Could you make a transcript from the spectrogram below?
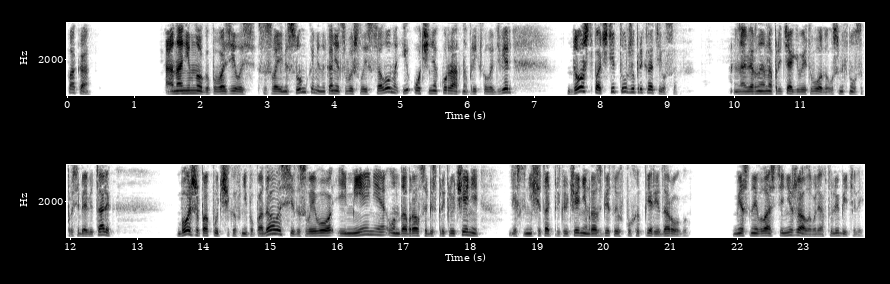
«Пока». Она немного повозилась со своими сумками, наконец вышла из салона и очень аккуратно прикрыла дверь. Дождь почти тут же прекратился. «Наверное, она притягивает воду», — усмехнулся про себя Виталик. Больше попутчиков не попадалось, и до своего имения он добрался без приключений, если не считать приключением разбитую в пух и перья дорогу. Местные власти не жаловали автолюбителей.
